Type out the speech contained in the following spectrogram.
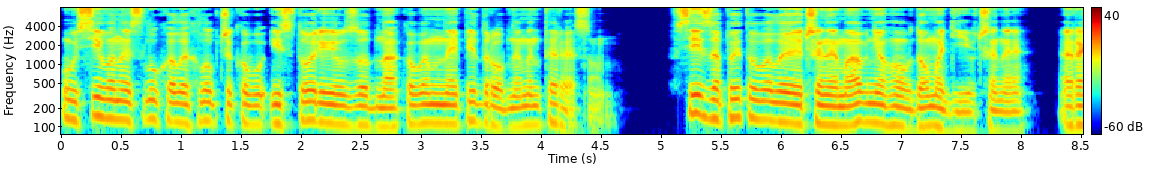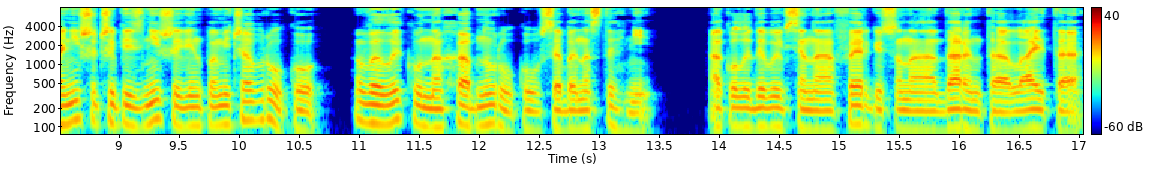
Усі вони слухали хлопчикову історію з однаковим непідробним інтересом. Всі запитували, чи нема в нього вдома дівчини. Раніше чи пізніше він помічав руку, велику нахабну руку у себе на стегні, а коли дивився на Фергюсона, Дарента, Лайта,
